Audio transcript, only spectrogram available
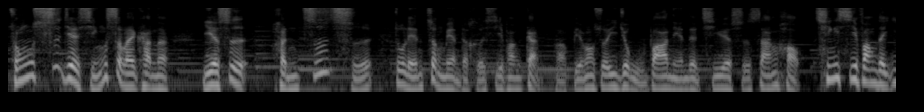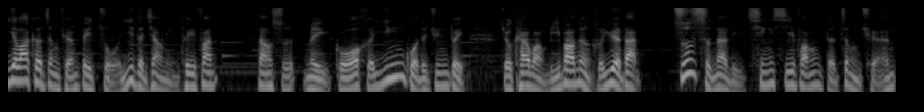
从世界形势来看呢，也是很支持苏联正面的和西方干啊。比方说，一九五八年的七月十三号，亲西方的伊拉克政权被左翼的将领推翻，当时美国和英国的军队就开往黎巴嫩和约旦。支持那里亲西方的政权，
